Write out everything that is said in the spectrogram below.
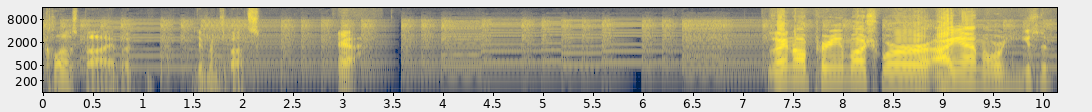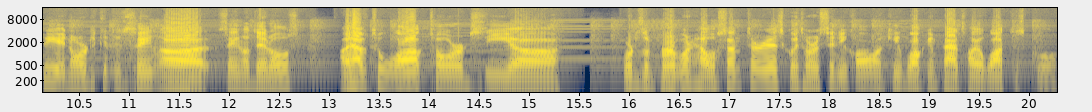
close by, but different spots. Yeah. I know pretty much where I am and where you used to be. In order to get to Saint uh Saint Diddles, I have to walk towards the uh where the Berwyn Health Center is, going towards City Hall, and keep walking past Hiawatha School,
